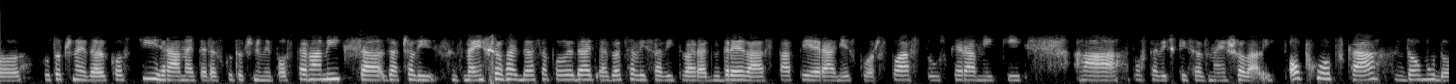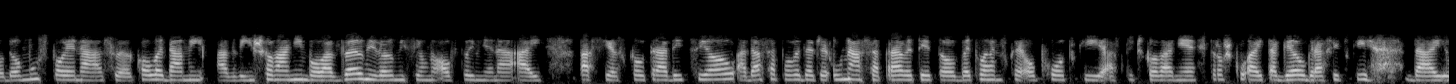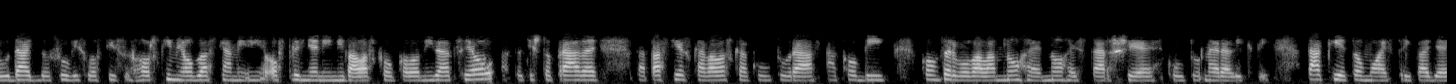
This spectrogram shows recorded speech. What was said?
skutočnej veľkosti, hrané teda skutočnými postavami, sa začali zmenšovať, dá sa povedať, a začali sa vytvárať z dreva, z papiera, neskôr z plastu, z keramiky a postavičky sa zmenšovali. Obchôdzka z domu do domu spojená s koledami a s vinšovaním bola veľmi, veľmi silno ovplyvnená aj pastierskou tradíciou a dá sa povedať, že u nás sa práve tieto betlehemské obchôdzky a stričkovanie trošku aj tak geograficky dajú dať do súvislosti s horskými oblastiami ovplyvnenými valaskou kolonizáciou a totiž to práve tá pastierská valaská kultúra akoby konzervovala mnohé, mnohé staršie kultúrne relikty. Tak je tomu aj v prípade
